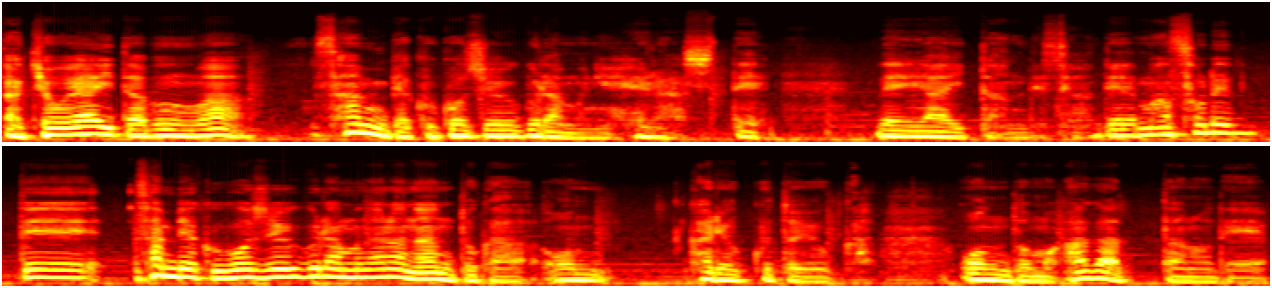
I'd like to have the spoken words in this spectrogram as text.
あ今日焼いた分は 350g に減らしてで焼いたんですよ。でまあそれで 350g ならなんとか温火力というか温度も上がったので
